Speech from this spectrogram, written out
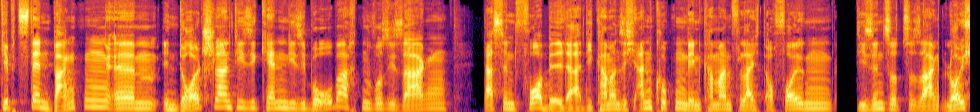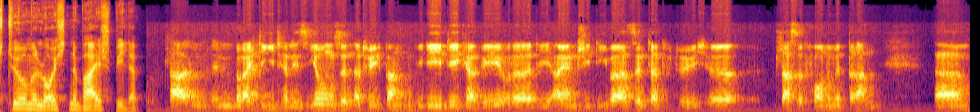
Gibt es denn Banken ähm, in Deutschland, die Sie kennen, die Sie beobachten, wo Sie sagen, das sind Vorbilder, die kann man sich angucken, denen kann man vielleicht auch folgen. Die sind sozusagen Leuchttürme, leuchtende Beispiele. Klar, im, im, Bereich Digitalisierung sind natürlich Banken wie die DKB oder die ING DIBA sind da natürlich äh, klasse vorne mit dran. Ähm,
